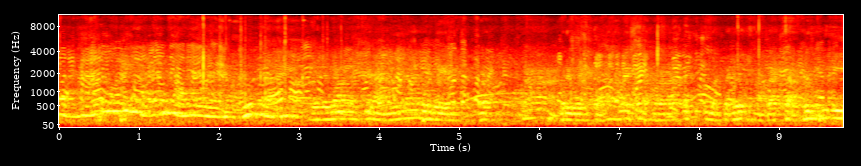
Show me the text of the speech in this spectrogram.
บ ได้ว่าขณะนี้หน้าบริเวณหน้าบริเวณของห้วยสมุทรปราการก็เกิดไปด้วยความรักจากรุ่นพี่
